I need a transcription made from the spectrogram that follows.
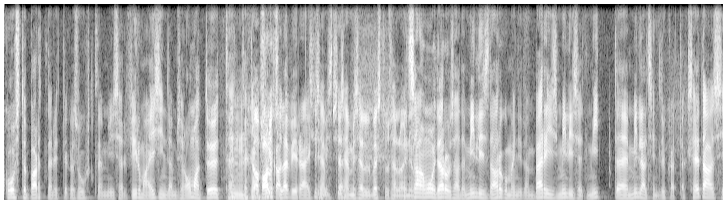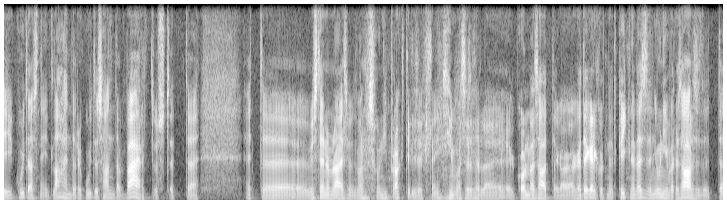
koostööpartneritega suhtlemisel, firma esindamisel, oma töötajatega mm, palgaläbirääkimistel. sisemisel vestlusel on ju. samamoodi aru saada, millised argumendid on päris, millised mitte, millal sind lükatakse edasi, kuidas neid lahendada, kuidas anda väärtust, et et me just ennem rääkisime, et me oleme nagu nii praktiliseks läinud viimase selle kolme saatega, aga tegelikult need, kõik need asjad on universaalsed, et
